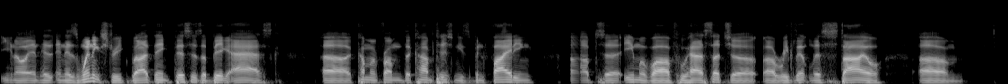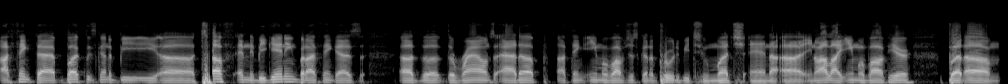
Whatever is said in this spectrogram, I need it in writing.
you know, in his in his winning streak. But I think this is a big ask uh, coming from the competition he's been fighting up to Imavov, who has such a, a relentless style. Um, I think that Buckley's going to be uh, tough in the beginning, but I think as uh, the the rounds add up, I think Imavov's just going to prove to be too much. And uh, you know, I like Imavov here, but um,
